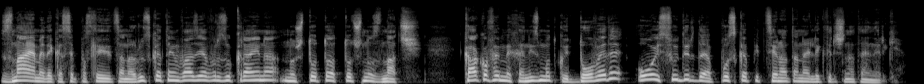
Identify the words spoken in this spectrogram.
Знаеме дека се последица на руската инвазија врз Украина, но што тоа точно значи? Каков е механизмот кој доведе овој судир да ја поскапи цената на електричната енергија?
